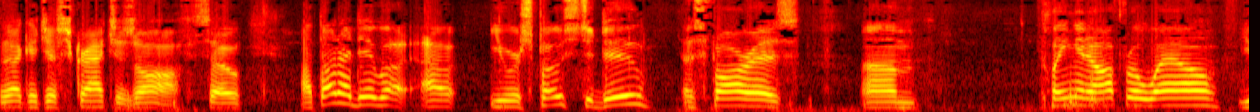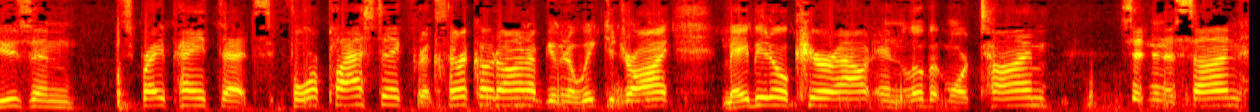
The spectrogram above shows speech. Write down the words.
like it just scratches off. So I thought I did what I, you were supposed to do as far as um, cleaning it off real well, using spray paint that's for plastic, put a clear coat on it, give it a week to dry. Maybe it'll cure out in a little bit more time sitting in the sun,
